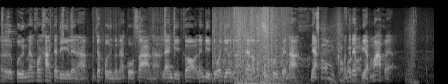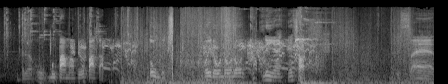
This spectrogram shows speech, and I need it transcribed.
เออปืนแม่งค่อนข้างจะดีเลยนะครับจะปืนตัวนี้โกซ่านะฮะแรงดีดก็แรงดีดถือว่าเยอะนะแต่เราต้องคุมปืนเป็นนะเนี่ยมันจะได้เปรียบมากเลยอะแต่เดี๋ยวโอ้มึงปามากูก็ปากลับตุ้มเลยเฮ้ยโดนโดนโดนนี่ไงเฮดช็อตแซด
